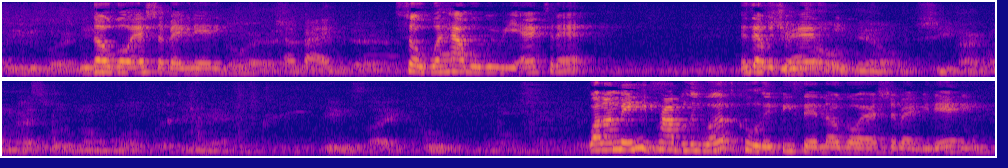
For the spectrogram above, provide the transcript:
but he was like, No, go ask your baby daddy. go ask your Okay. baby daddy. So what? How would we react to that? Is that what she you're told him she not gonna mess with him no more, but then he was like, cool. You know what I'm saying? Well, I mean, he probably was cool if he said no, go ask your baby daddy.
